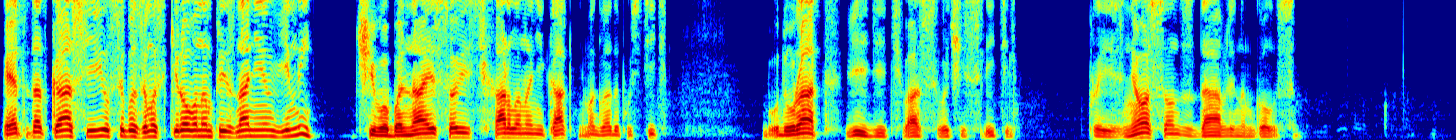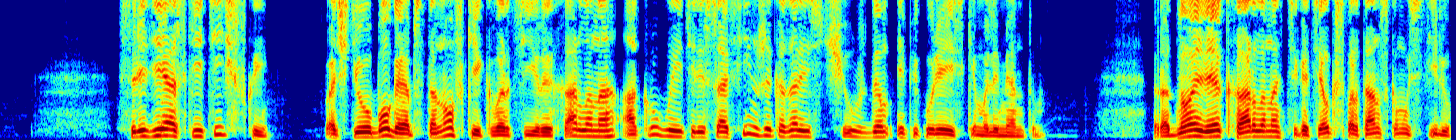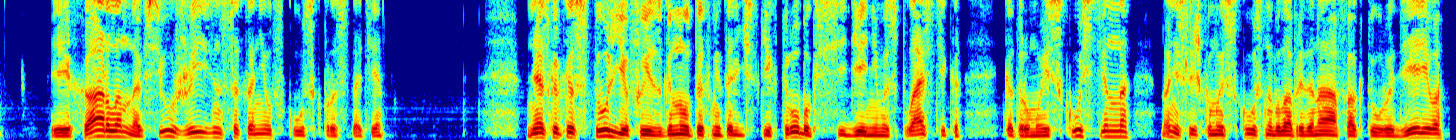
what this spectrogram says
этот отказ явился бы замаскированным признанием вины, чего больная совесть Харлана никак не могла допустить. «Буду рад видеть вас, вычислитель», — произнес он сдавленным голосом. Среди аскетической, почти убогой обстановки квартиры Харлана округлые телеса Финжи казались чуждым эпикурейским элементом. Родной век Харлана тяготел к спартанскому стилю — и Харлан на всю жизнь сохранил вкус к простоте. Несколько стульев из гнутых металлических трубок с сиденьем из пластика, которому искусственно, но не слишком искусно была придана фактура дерева.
